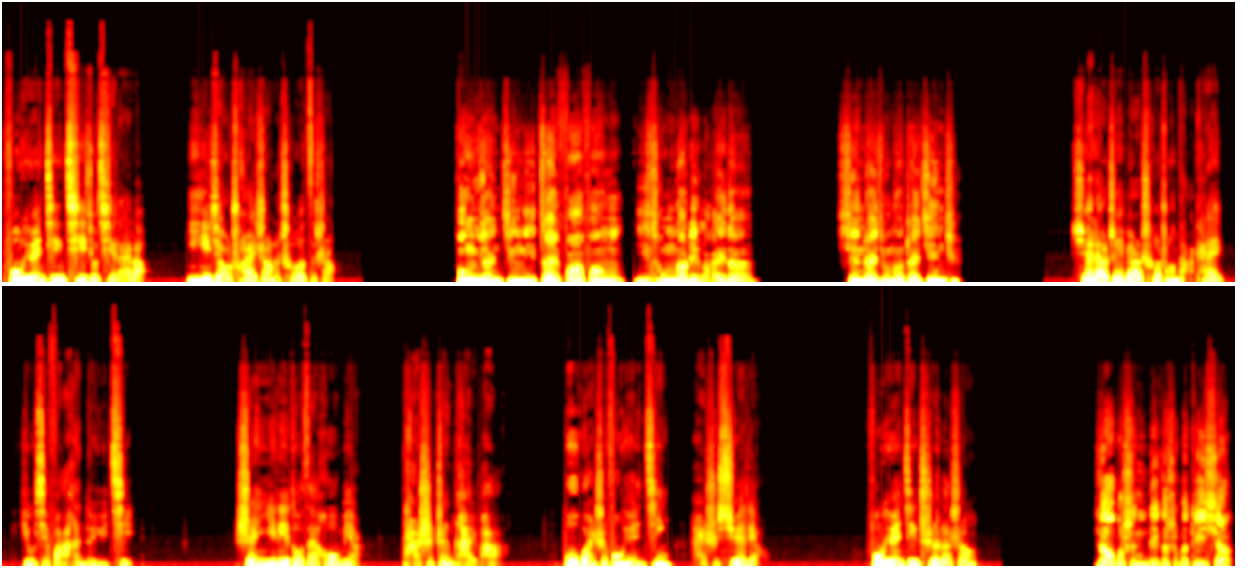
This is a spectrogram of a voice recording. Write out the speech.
风远金气就起来了。一脚踹上了车子上。风远经，你再发疯，你从哪里来的？现在就能再进去。薛了这边车窗打开，有些发狠的语气。沈一丽躲在后面，他是真害怕，不管是风远金还是薛了。风远金吃了声：“要不是你那个什么对象，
